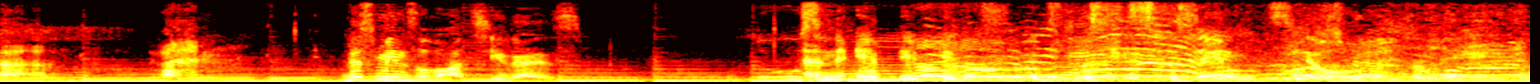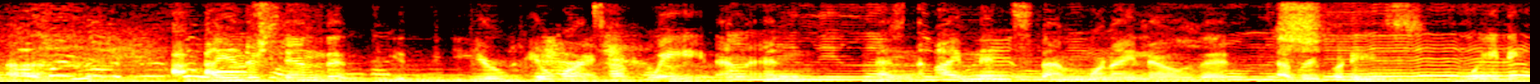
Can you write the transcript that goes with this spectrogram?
uh, this means a lot to you guys, and it, it, it's, it's, the, it's the same deal for me. Uh, I, I understand that your your words have weight, and, and and I mince them when I know that everybody's waiting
